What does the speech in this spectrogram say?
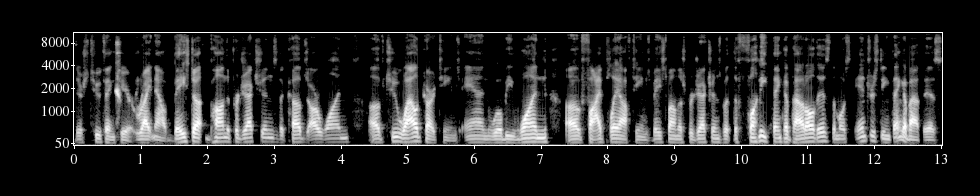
there's two things here right now. Based upon the projections, the Cubs are one of two wildcard teams and will be one of five playoff teams based upon those projections. But the funny thing about all this, the most interesting thing about this,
